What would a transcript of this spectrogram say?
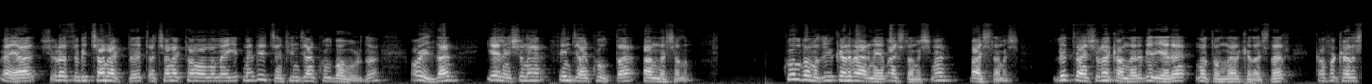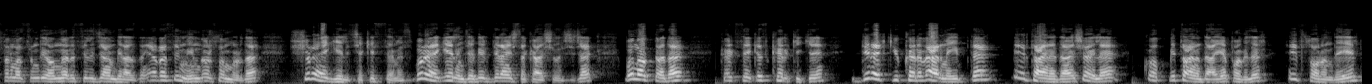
Veya şurası bir çanaktı. Çanak tamamlamaya gitmediği için fincan kulba vurdu. O yüzden gelin şuna fincan kulpta anlaşalım. Kulbumuzu yukarı vermeye başlamış mı? Başlamış. Lütfen şu rakamları bir yere not alın arkadaşlar. Kafa karıştırmasın diye onları sileceğim birazdan. Ya da silmeyeyim dursun burada. Şuraya gelecek hissemiz. Buraya gelince bir dirençle karşılaşacak. Bu noktada 48-42 direkt yukarı vermeyip de bir tane daha şöyle kulp bir tane daha yapabilir. Hiç sorun değil.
